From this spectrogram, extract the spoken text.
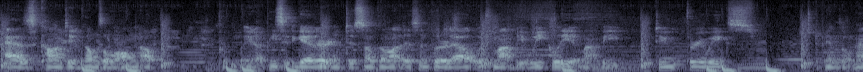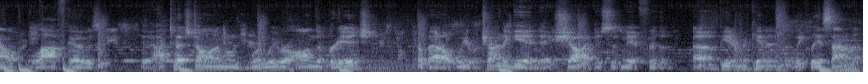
as content comes along, I'll you know piece it together into something like this and put it out, which might be weekly, it might be two, three weeks. Just depends on how life goes. I touched on when we were on the bridge about we were trying to get a shot to submit for the uh, Peter McKinnon weekly assignment.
